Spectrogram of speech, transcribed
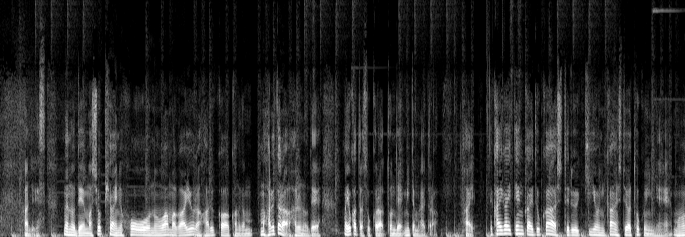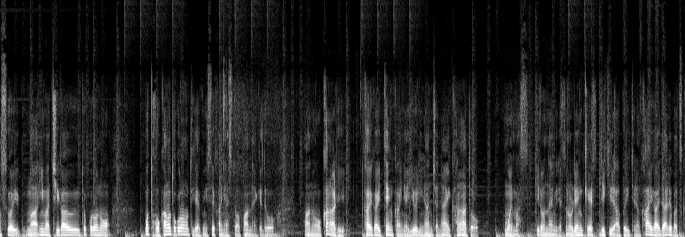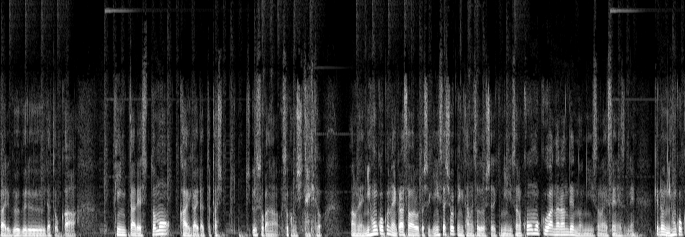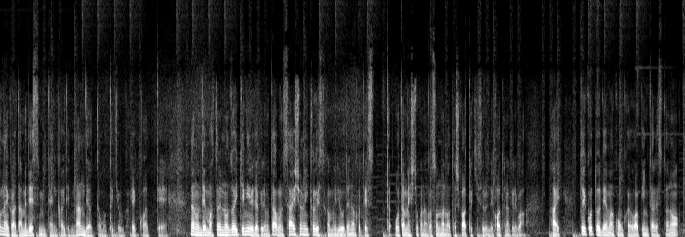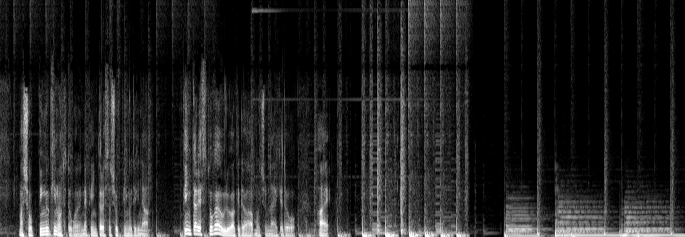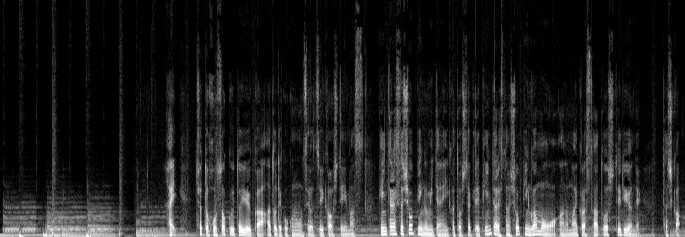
感じです。なので、まあ、ショッピファイの方のは、ま、概要欄貼るかわかんないが、ま、貼れたら貼るので、まあ、よかったらそこから飛んで見てもらえたら、はい。で海外展開とかしてる企業に関しては特にねものすごいまあ今違うところのもっと他のところのって逆に世界にはちょっと分かんないけどあのかなり海外展開には有利なんじゃないかなと思います。いろんな意味で。その連携できるアプリっていうのは海外であれば使える。Google だとか Pinterest も海外だったら嘘かな？嘘かもしんないけど。あのね、日本国内から触ろうとした時、インスタショッピング試そうとした時に、その項目は並んでんのに、その SNS ね。けど日本国内からダメですみたいに書いててなんだよって思った記憶が結構あって。なので、まあ、それ覗いてみるだけでも多分最初の1ヶ月とか無料でなんかテスト、お試しとかなんかそんなのは確かあった気するんで変わってなければ。はい。ということで、まあ、今回は Pinterest の、まあ、ショッピング機能ってところでね、Pinterest ショッピング的な、Pinterest が売るわけではもちろんないけど、はい。はい。ちょっと補足というか後でここの音声を追加をしています。ピンタレストショッピングみたいな言い方をしたけどピンタレストのショッピングはもうあの前からスタートしてるよね。確か。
